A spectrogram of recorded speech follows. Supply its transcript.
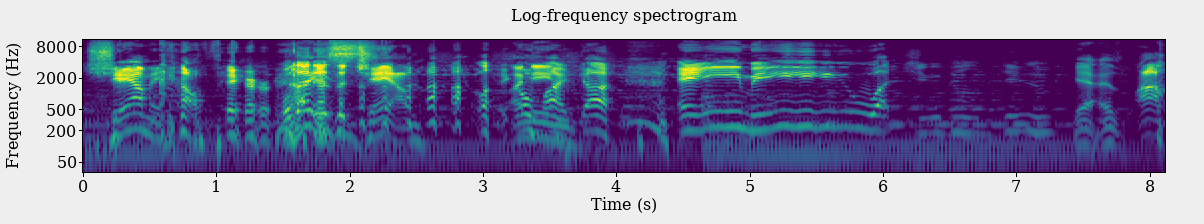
jamming out there. Well, that is a jam. like, I oh my mean- god, Amie, what you gonna do? Yeah, it's loud.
